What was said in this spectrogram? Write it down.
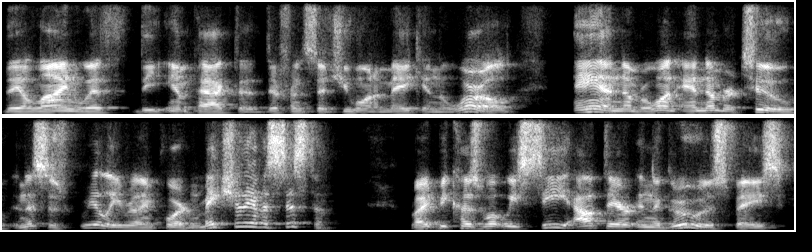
they align with the impact, the difference that you want to make in the world. And number one, and number two, and this is really, really important, make sure they have a system, right? Because what we see out there in the guru space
